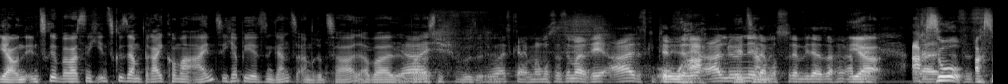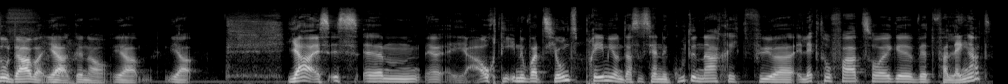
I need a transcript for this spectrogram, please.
Ja, und insge war es nicht insgesamt 3,1? Ich habe hier jetzt eine ganz andere Zahl, aber war Ja, das ich weiß gar nicht, man muss das immer real, es gibt ja diese Reallöhne, da musst du dann wieder Sachen Ja, abnehmen. ach Aber so, ach so, dabei, ja, genau, ja, ja. Ja, es ist ähm, äh, auch die Innovationsprämie, und das ist ja eine gute Nachricht für Elektrofahrzeuge, wird verlängert.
